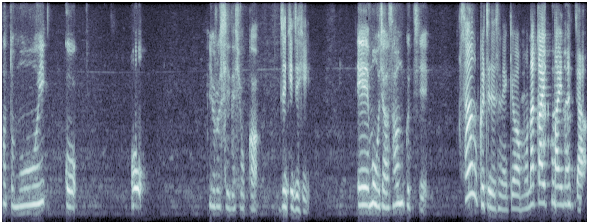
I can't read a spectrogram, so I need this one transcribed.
あともう一個、お、よろしいでしょうか。ぜひぜひ。えー、もうじゃあ3口。三口ですね。今日はもうお腹いっぱいになっちゃう。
